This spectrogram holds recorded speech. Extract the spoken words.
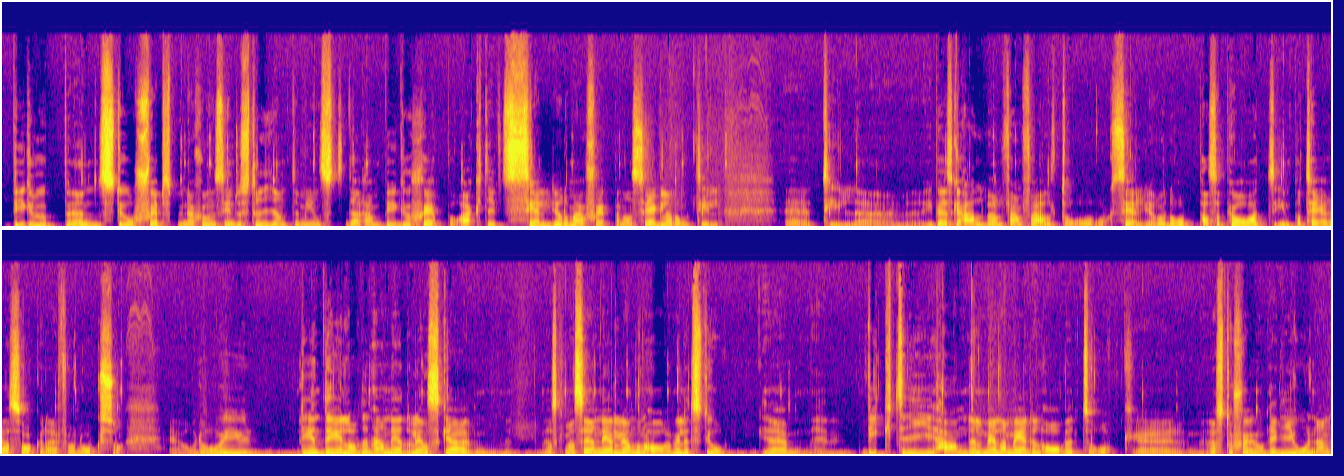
bygger upp en stor skeppsbyggnationsindustri inte minst där han bygger skepp och aktivt säljer de här skeppen. Han seglar dem till eh, till eh, Iberiska halvön framförallt och, och säljer och då passar på att importera saker därifrån också. Eh, och då är ju, det är en del av den här nederländska, mm, vad ska man säga, Nederländerna har en väldigt stor eh, vikt i handel mellan Medelhavet och eh, Östersjöregionen.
